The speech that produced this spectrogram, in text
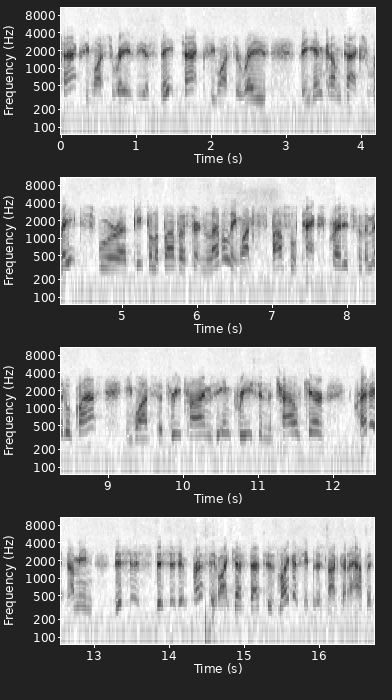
tax. He wants to raise the estate tax. He wants to raise the income tax rates for uh, people above a certain level. He wants spousal tax credits for the middle class. He wants a three times increase in the child care credit. I mean, this is this is impressive. I guess that's his legacy, but it's not going to happen.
